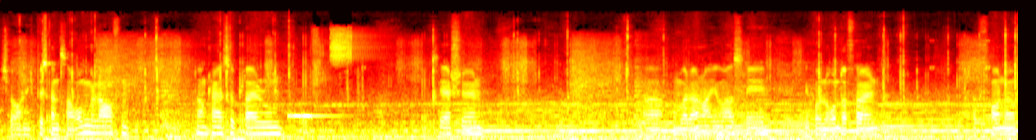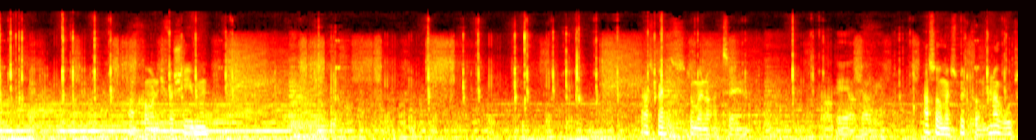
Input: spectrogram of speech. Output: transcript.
ich war auch nicht bis ganz nach oben gelaufen. Noch ein kleiner Supply Room. Sehr schön. Äh, haben wir da noch irgendwas? Nee. Hier wir runterfallen. Da vorne. Da kann man nicht verschieben. Was möchtest du mir noch erzählen? Okay, you. Achso, möchtest mitkommen. Na gut.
